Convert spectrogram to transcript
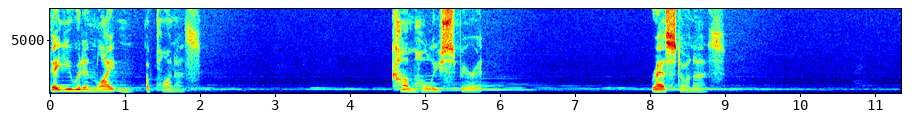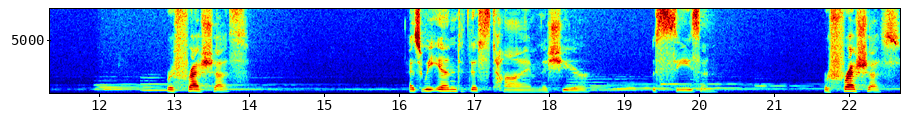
that you would enlighten upon us. Come, Holy Spirit, rest on us, refresh us as we end this time, this year, this season. Refresh us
